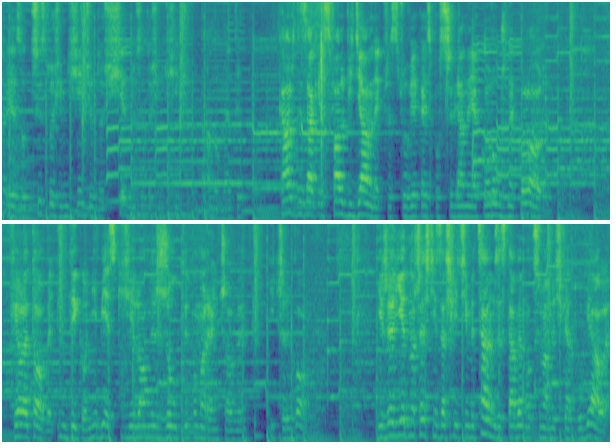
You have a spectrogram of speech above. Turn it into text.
To jest od 380 do 780 nanometrów. Każdy zakres fal widzialnych przez człowieka jest postrzegany jako różne kolory. Fioletowy, indygo, niebieski, zielony, żółty, pomarańczowy i czerwony. Jeżeli jednocześnie zaświecimy całym zestawem, otrzymamy światło białe.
